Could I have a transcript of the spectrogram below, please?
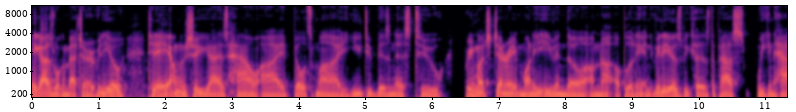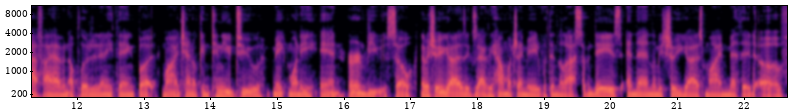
Hey guys, welcome back to another video. Today I'm going to show you guys how I built my YouTube business to pretty much generate money even though I'm not uploading any videos because the past week and a half I haven't uploaded anything but my channel continued to make money and earn views. So let me show you guys exactly how much I made within the last seven days and then let me show you guys my method of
